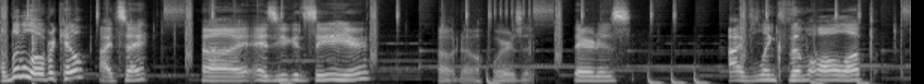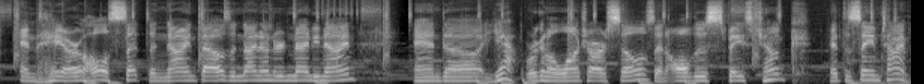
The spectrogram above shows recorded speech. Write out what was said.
a little overkill, I'd say. Uh, as you can see here. Oh no, where is it? There it is. I've linked them all up and they are all set to 9,999. And uh, yeah, we're gonna launch ourselves and all this space junk at the same time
